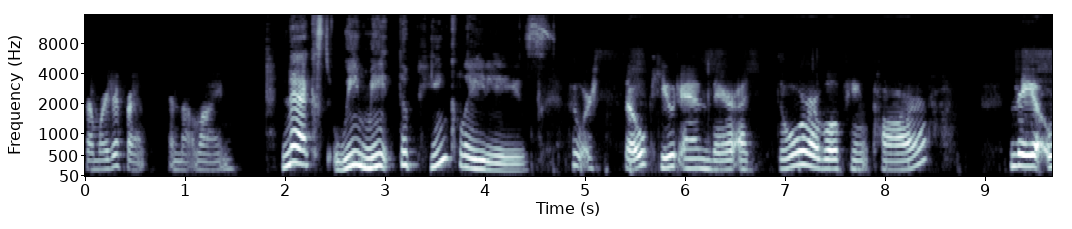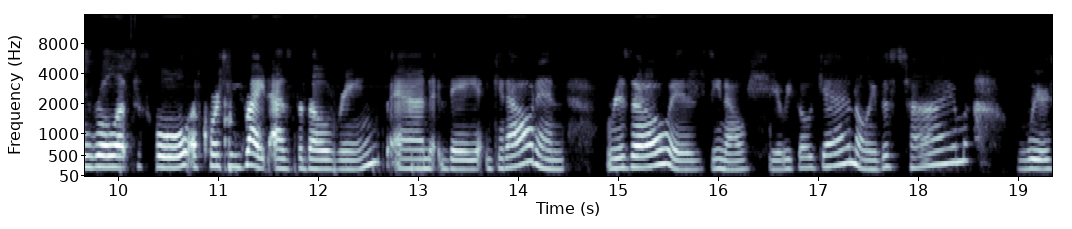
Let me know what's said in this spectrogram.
somewhere different in that line. Next, we meet the Pink Ladies. Who are so cute in their adorable pink car. They roll up to school, of course, right as the bell rings, and they get out, and Rizzo is, you know, here we go again, only this time we're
